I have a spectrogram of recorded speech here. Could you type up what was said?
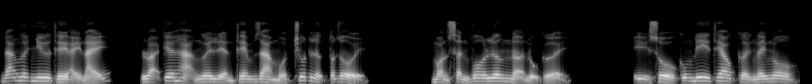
Đã ngươi như thế ấy nấy, loại kia hạ ngươi liền thêm ra một chút lực tốt rồi. Mòn sần vô lương nở nụ cười. Y sổ cũng đi theo cười ngây ngô,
